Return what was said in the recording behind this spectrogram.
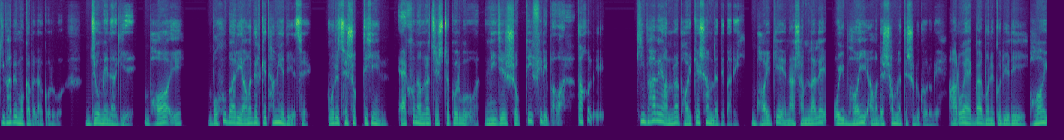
কীভাবে মোকাবেলা করব? জমে না গিয়ে। ভয় বহুবারই আমাদেরকে থামিয়ে দিয়েছে, করেছে শক্তিহীন। এখন আমরা চেষ্টা করব নিজের শক্তি ফিরে পাওয়ার। তাহলে কীভাবে আমরা ভয়কে সামলাতে পারি? ভয়কে না সামলালে ওই ভয়ই আমাদের সামলাতে শুরু করবে। আরও একবার মনে করিয়ে দিই, ভয়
